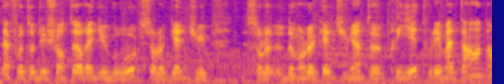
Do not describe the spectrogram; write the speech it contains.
la photo du chanteur et du groupe sur lequel tu, sur le, devant lequel tu viens te prier tous les matins, non?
